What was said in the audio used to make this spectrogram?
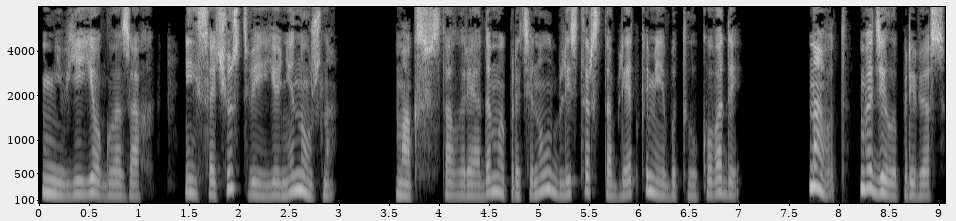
не в ее глазах, и сочувствие ее не нужно. Макс встал рядом и протянул блистер с таблетками и бутылку воды. «На вот, водила привез»,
